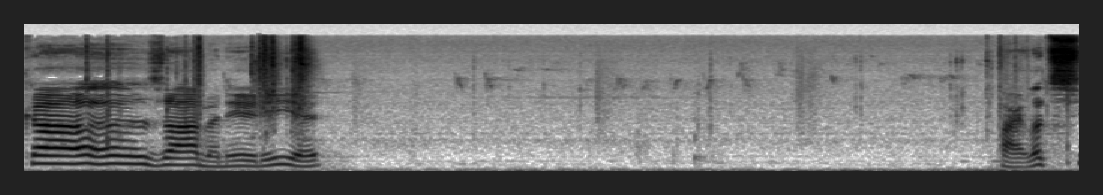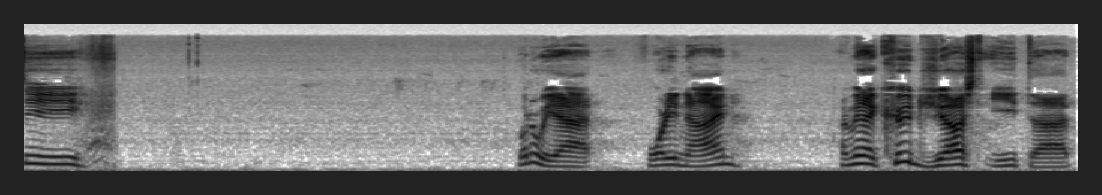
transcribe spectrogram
Cause I'm an idiot. Alright, let's see. What are we at? 49? I mean, I could just eat that.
